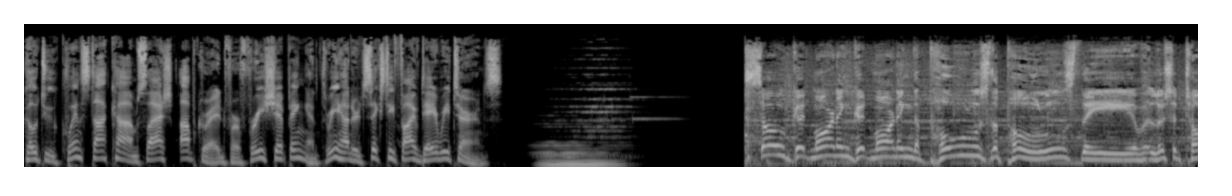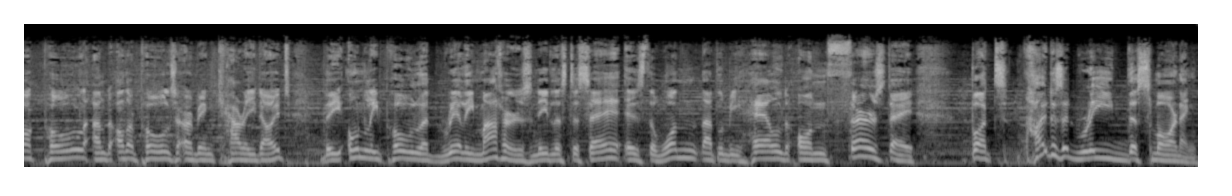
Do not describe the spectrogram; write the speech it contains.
Go to quince.com slash upgrade for free shipping and 365-day returns. So, good morning, good morning. The polls, the polls, the Lucid Talk poll and other polls are being carried out. The only poll that really matters, needless to say, is the one that will be held on Thursday. But how does it read this morning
